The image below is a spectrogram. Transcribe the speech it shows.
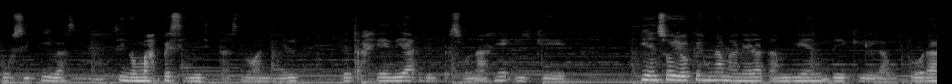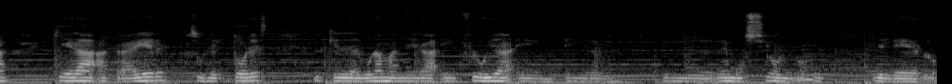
positivas, sino más pesimistas, ¿no? A nivel de tragedia del personaje y que pienso yo que es una manera también de que la autora quiera atraer a sus lectores y que de alguna manera influya en, la emoción de, leerlo.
